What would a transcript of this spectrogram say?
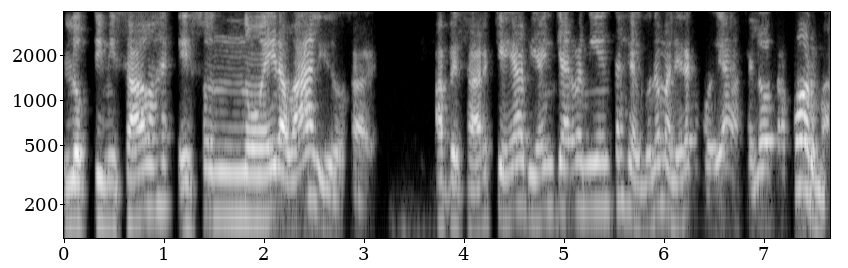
lo optimizabas, eso no era válido, ¿sabes? A pesar que habían ya herramientas de alguna manera que podías hacerlo de otra forma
